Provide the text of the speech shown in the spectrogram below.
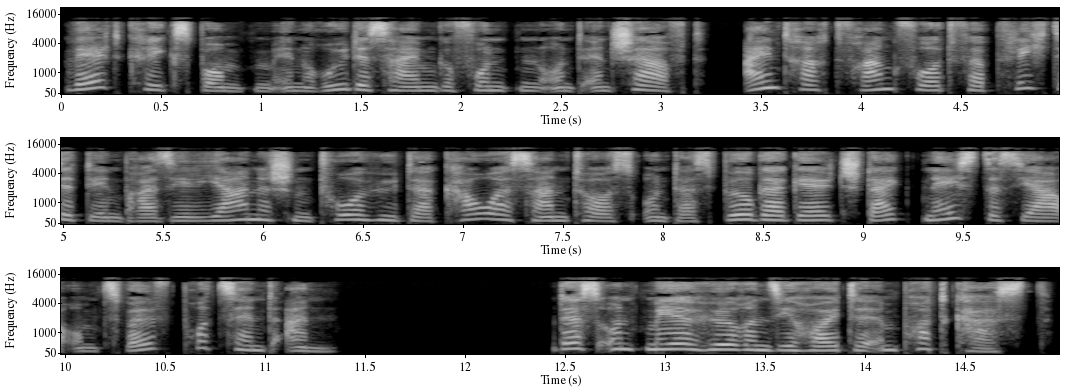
Weltkriegsbomben in Rüdesheim gefunden und entschärft. Eintracht Frankfurt verpflichtet den brasilianischen Torhüter Cauã Santos und das Bürgergeld steigt nächstes Jahr um 12 Prozent an. Das und mehr hören Sie heute im Podcast.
